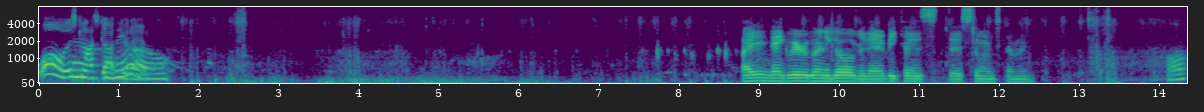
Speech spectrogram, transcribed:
Whoa, this kid's got good aim. zero. I didn't think we were going to go over there because the storm's coming. Oh.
